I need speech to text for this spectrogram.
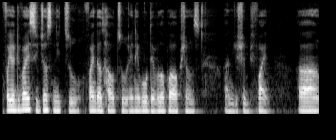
For your device, you just need to find out how to enable developer options and you should be fine. Uh,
